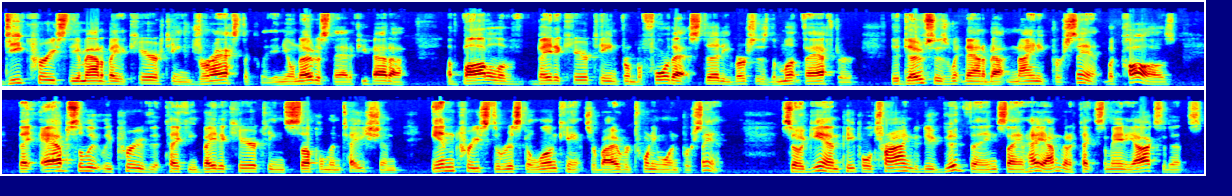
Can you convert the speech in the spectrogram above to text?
decrease the amount of beta carotene drastically. And you'll notice that if you had a, a bottle of beta carotene from before that study versus the month after, the doses went down about 90% because they absolutely proved that taking beta carotene supplementation increased the risk of lung cancer by over 21%. So, again, people trying to do good things saying, hey, I'm going to take some antioxidants,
